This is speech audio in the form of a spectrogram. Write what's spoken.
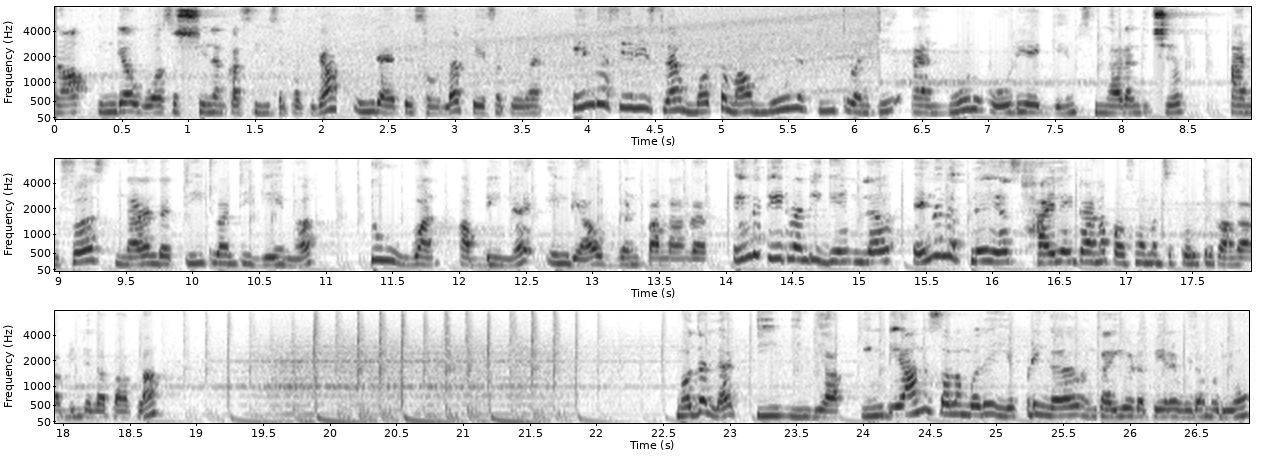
நான் இந்தியா வர்சஸ் ஸ்ரீலங்கா சீரீஸை பத்தி தான் இந்த எபிசோட்ல பேச போறேன். இந்த சீரீஸ்ல மொத்தமா மூணு டி டுவெண்ட்டி அண்ட் மூணு ஓடிஐ கேம்ஸ் நடந்துச்சு. அண்ட் ஃபர்ஸ்ட் நடந்த டி டுவெண்ட்டி கேமை டூ ஒன் அப்படின்னு இந்தியா வின் பண்ணாங்க. இந்த டி டுவெண்ட்டி கேம்ல என்னென்ன பிளேயர்ஸ் ஹைலைட்டான பர்ஃபார்மன்ஸ் கொடுத்துருக்காங்க அப்படின்றத பார்க்கலாம். முதல்ல டீம் இந்தியா இந்தியான்னு சொல்லும் போது எப்படிங்க கையோட பேரை விட முடியும்?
